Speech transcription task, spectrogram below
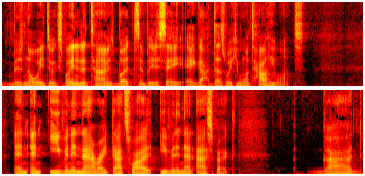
there's no way to explain it at times, but simply to say, "Hey, God does what He wants, how He wants." And and even in that, right? That's why even in that aspect God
